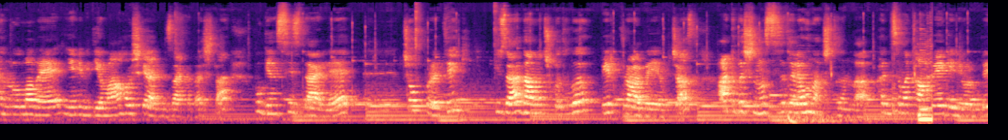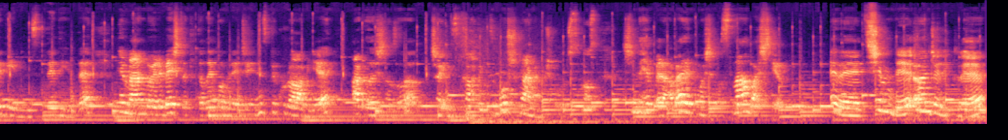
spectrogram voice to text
kanalıma ve yeni videoma hoş geldiniz arkadaşlar. Bugün sizlerle e, çok pratik, güzel damla çikolatalı bir kurabiye yapacağız. Arkadaşınız size telefon açtığında, hadi sana kahveye geliyorum dediğiniz, dediğinde hemen böyle 5 dakikada yapabileceğiniz bir kurabiye. Arkadaşınıza da çayınızı, kahvenizi boş vermemiş olursunuz. Şimdi hep beraber yapım aşamasına başlayalım. Evet, şimdi öncelikle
